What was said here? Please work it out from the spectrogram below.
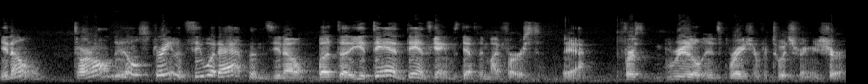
you know, turn on the old stream and see what happens, you know. But uh, yeah, Dan Dan's game was definitely my first, yeah, first real inspiration for Twitch streaming, sure.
